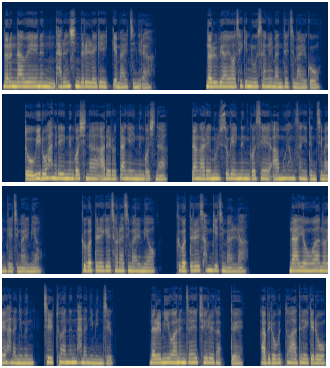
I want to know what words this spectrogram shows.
너는 나 외에는 다른 신들을 내게 있게 말지니라. 너를 위하여 새긴 우상을 만들지 말고 또 위로 하늘에 있는 것이나 아래로 땅에 있는 것이나 땅 아래 물속에 있는 것에 아무 형상이든지 만들지 말며 그것들에게 절하지 말며 그것들을 섬기지 말라. 나 여호와 너의 하나님은 질투하는 하나님인즉 나를 미워하는 자의 죄를 갚되 아비로부터 아들에게로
